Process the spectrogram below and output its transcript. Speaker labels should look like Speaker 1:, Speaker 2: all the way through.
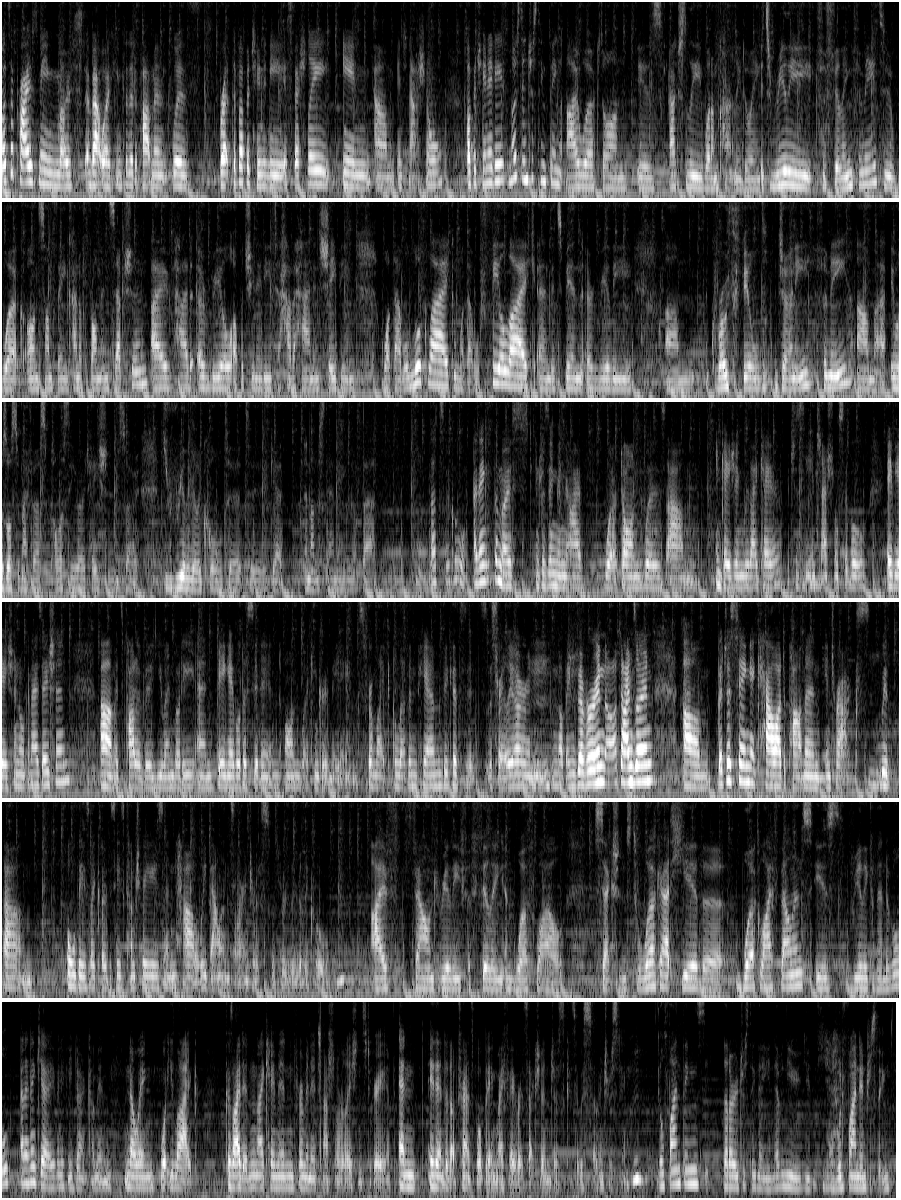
Speaker 1: What surprised me most about working for the department was breadth of opportunity, especially in um, international opportunities.
Speaker 2: The most interesting thing I worked on is actually what I'm currently doing. It's really fulfilling for me to work on something kind of from inception. I've had a real opportunity to have a hand in shaping what that will look like and what that will feel like and it's been a really um, growth-filled journey for me. Um, it was also my first policy rotation so it was really really cool to, to get an understanding of that.
Speaker 1: That's so cool. I think the most interesting thing that I've worked on was um, engaging with ICAO, which is the International Civil Aviation Organisation. Um, it's part of a UN body and being able to sit in on working group meetings from like 11 p.m. because it's Australia and mm. nothing's ever in our time zone. Um, but just seeing how our department interacts mm. with um, all these like overseas countries and how we balance our interests was really, really cool.
Speaker 2: I've found really fulfilling and worthwhile sections to work at here. The work-life balance is really commendable.
Speaker 1: And I think, yeah, even if you don't come in knowing what you like, because I didn't, I came in from an international relations degree and it ended up transport being my favourite section just because it was so interesting. Hmm.
Speaker 2: You'll find things that are interesting that you never knew you yeah. would find interesting.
